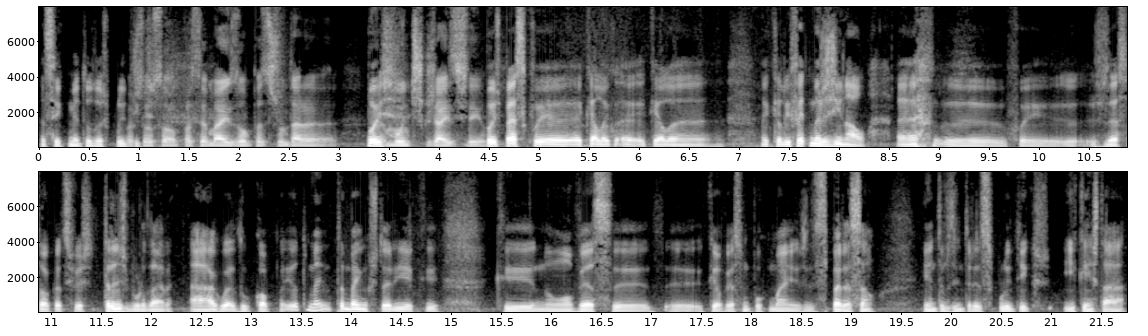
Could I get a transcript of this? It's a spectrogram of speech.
a ser comentadores políticos. Mas só para ser mais um para se juntar a, pois, a muitos que já existiam. Pois parece que foi aquela, aquela, aquele efeito marginal. Uh, uh, foi José Sócrates fez transbordar a água do copo. Eu também, também gostaria que, que não houvesse, que houvesse um pouco mais de separação entre os interesses políticos e quem está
